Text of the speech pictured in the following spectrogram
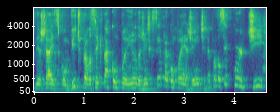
deixar esse convite para você que está acompanhando a gente, que sempre acompanha a gente, né? Para você curtir,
